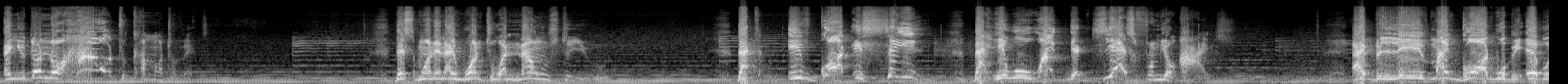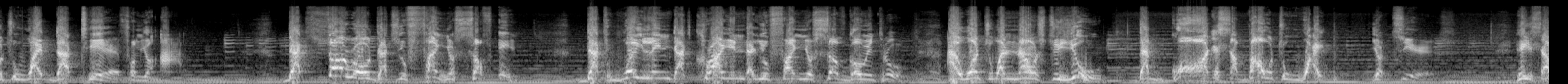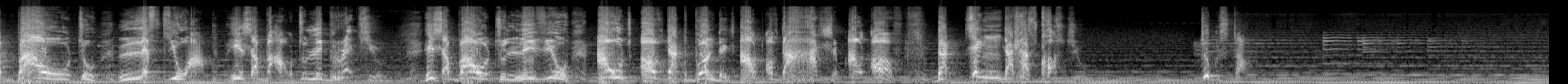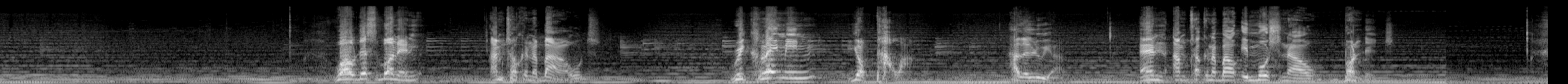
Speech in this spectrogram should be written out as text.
and you don't know how to come out of it. This morning, I want to announce to you that if God is saying that He will wipe the tears from your eyes, I believe my God will be able to wipe that tear from your eye that sorrow that you find yourself in, that wailing, that crying that you find yourself going through, I want to announce to you that God is about to wipe your tears. He's about to lift you up. He's about to liberate you. He's about to leave you out of that bondage, out of the hardship, out of that thing that has caused you to be stuck. Well, this morning I'm talking about reclaiming your power. Hallelujah. And I'm talking about emotional bondage.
